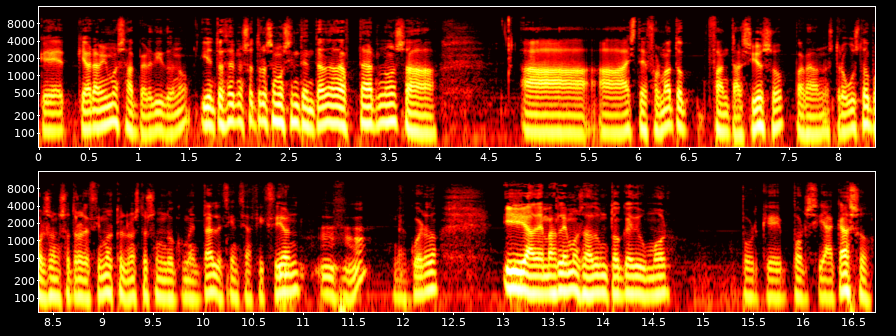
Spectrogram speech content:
que, que ahora mismo se ha perdido, ¿no? Y entonces nosotros hemos intentado adaptarnos a, a, a, este formato fantasioso para nuestro gusto, por eso nosotros decimos que lo nuestro es un documental de ciencia ficción, ¿de acuerdo? Y además le hemos dado un toque de humor, porque por si acaso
